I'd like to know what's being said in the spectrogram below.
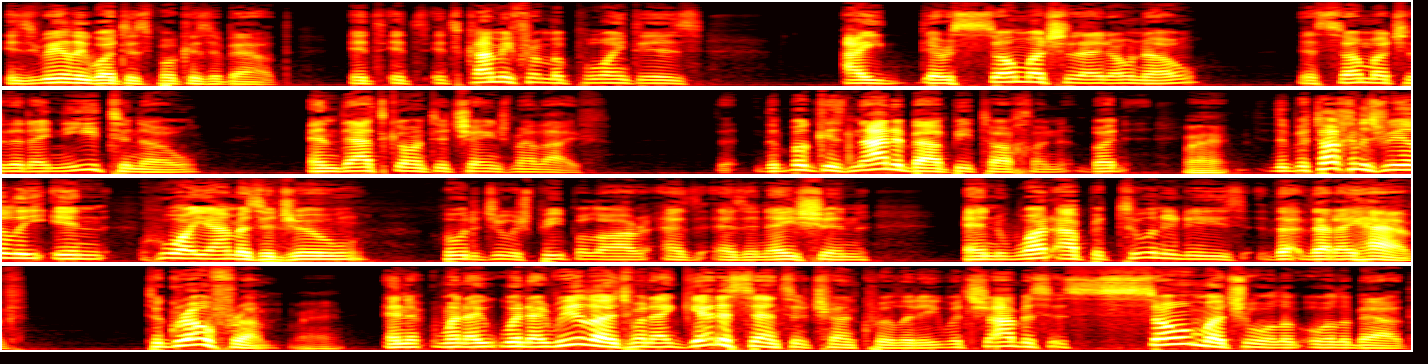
is really what this book is about. It's it's it's coming from a point is I there's so much that I don't know. There's so much that I need to know, and that's going to change my life. The, the book is not about bitochen, but right. the B'tachon is really in who I am as a Jew, who the Jewish people are as, as a nation, and what opportunities that, that I have to grow from. Right. And when I when I realize when I get a sense of tranquility, what Shabbos is so much all, all about.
